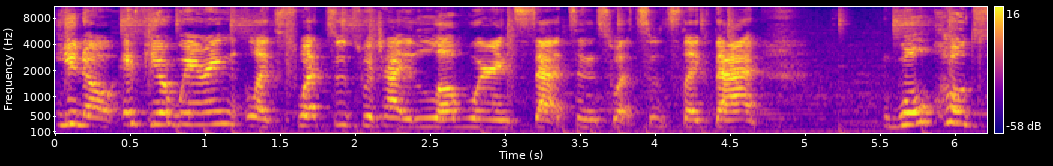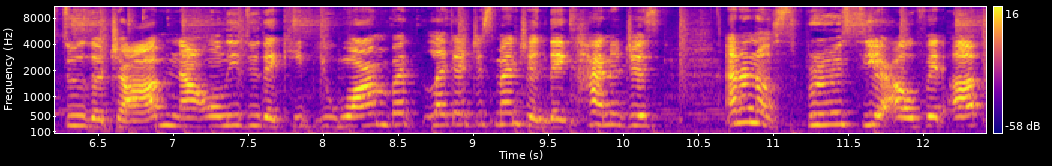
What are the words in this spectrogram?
you know if you're wearing like sweatsuits which i love wearing sets and sweatsuits like that wool coats do the job. Not only do they keep you warm but like i just mentioned they kind of just i don't know spruce your outfit up.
